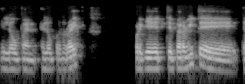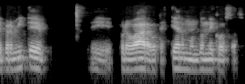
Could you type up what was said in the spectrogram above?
el open, el open rate, porque te permite, te permite eh, probar o testear un montón de cosas.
